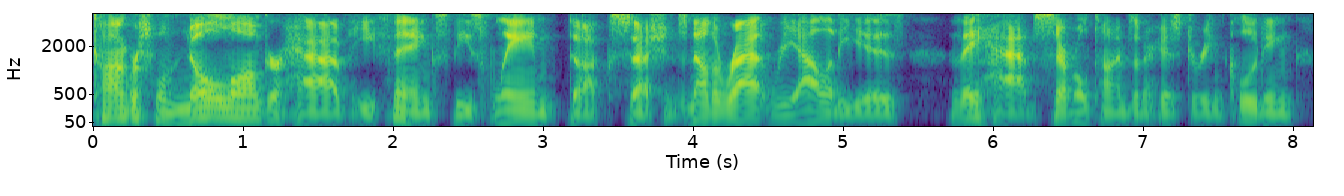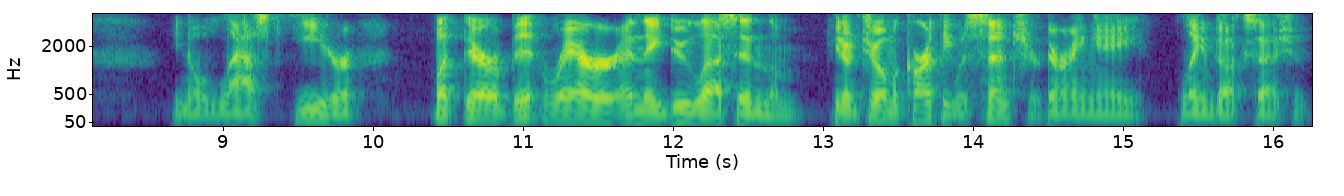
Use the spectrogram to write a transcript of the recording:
Congress will no longer have, he thinks, these lame duck sessions. Now, the ra- reality is they have several times in our history, including, you know, last year, but they're a bit rarer and they do less in them. You know, Joe McCarthy was censured during a lame duck session,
